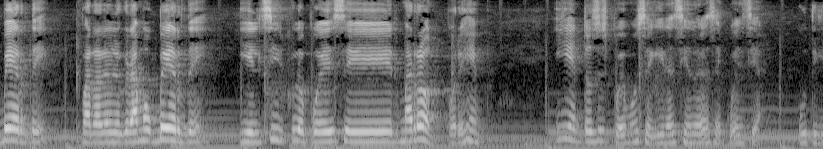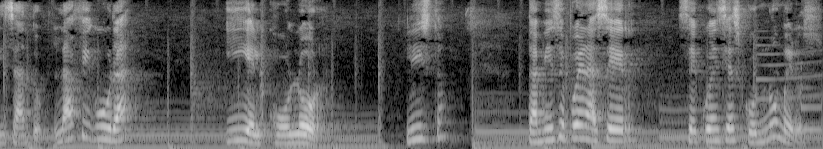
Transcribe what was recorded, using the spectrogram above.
verde, paralelogramo verde y el círculo puede ser marrón, por ejemplo. Y entonces podemos seguir haciendo la secuencia utilizando la figura y el color. ¿Listo? También se pueden hacer secuencias con números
